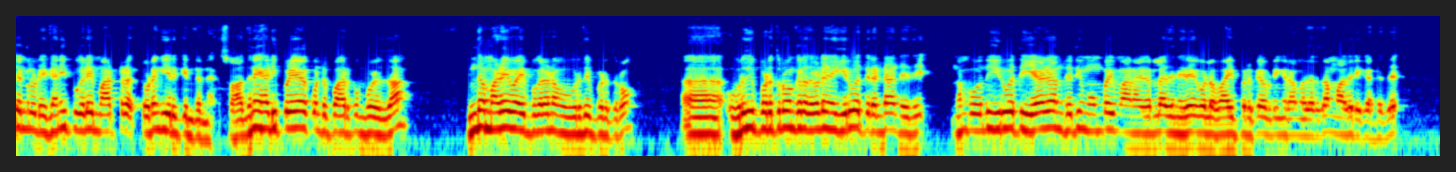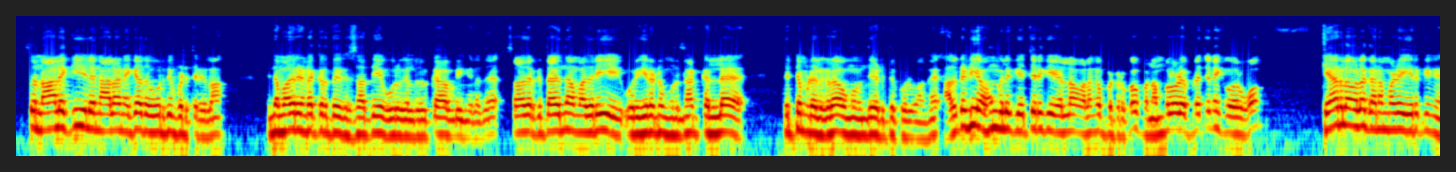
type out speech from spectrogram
தங்களுடைய கணிப்புகளை மாற்ற தொடங்கி இருக்கின்றன. ஸோ அதனை அடிப்படையாக கொண்டு பார்க்கும் பொழுது தான் இந்த மழை வாய்ப்புகளை நம்ம உறுதிப்படுத்துகிறோம் உறுதிப்படுத்துகிறோங்கிறத விட எனக்கு இருபத்தி ரெண்டாம் தேதி. நம்ம வந்து இருபத்தி ஏழாம் தேதி மும்பை மாநகரில் அது நிறைவு கொள்ள வாய்ப்பு இருக்குது அப்படிங்கிற மாதிரி தான் மாதிரி காட்டுது. ஸோ நாளைக்கு இல்லை நாளானைக்கு அதை உறுதிப்படுத்திடலாம். இந்த மாதிரி நடக்கிறதுக்கு சாத்தியக்கூறுகள் இருக்கா அப்படிங்கிறத. ஸோ அதற்கு தகுந்த மாதிரி ஒரு இரண்டு மூணு நாட்களில் திட்டமிடல்களை அவங்க வந்து எடுத்துக்கொள்வாங்க. ஆல்ரெடி அவங்களுக்கு எச்சரிக்கைகள்லாம் வழங்கப்பட்டிருக்கோம். இப்போ நம்மளோட பிரச்சனைக்கு வருவோம். கேரளாவில் கனமழை இருக்குங்க.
